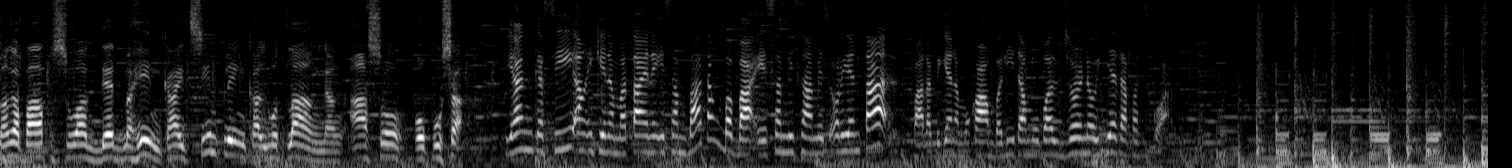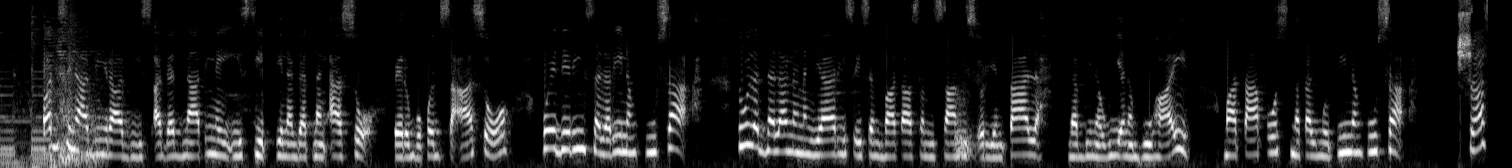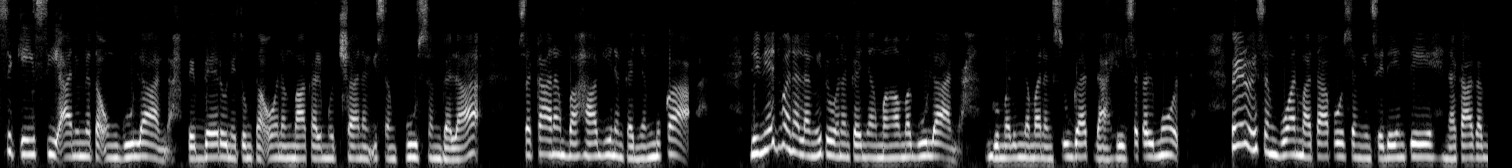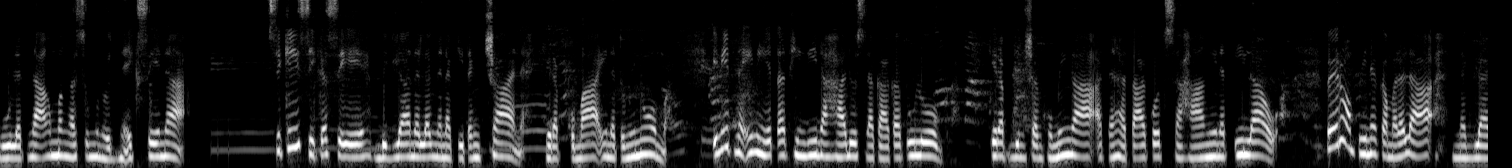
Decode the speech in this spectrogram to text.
Mga paps, huwag deadmahin kahit simpleng kalmot lang ng aso o pusa. Yan kasi ang ikinamatay ng isang batang babae sa Misamis Oriental. Para bigyan ng mukha ang balita Mobile Journal, Yeta Pascual. Pag sinabing rabies, agad nating naiisip kinagat ng aso. Pero bukod sa aso, pwede ring salarin ng pusa. Tulad na lang ng nangyari sa isang bata sa Misamis Oriental na binawian ng buhay matapos nakalmutin ng pusa. Siya si Casey, anim na taong gulang. Pebrero nitong taon nang makalmot siya ng isang pusang gala sa kanang bahagi ng kanyang muka. Dinedwa na lang ito ng kanyang mga magulang. Gumaling naman ang sugat dahil sa kalmot. Pero isang buwan matapos ang insidente, nakakagulat na ang mga sumunod na eksena. Si Casey kasi bigla na lang na nakitang tiyan, hirap kumain at uminom. Init na init at hindi na halos nakakatulog. Hirap din siyang huminga at nahatakot sa hangin at ilaw. Pero ang pinakamalala, naglala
